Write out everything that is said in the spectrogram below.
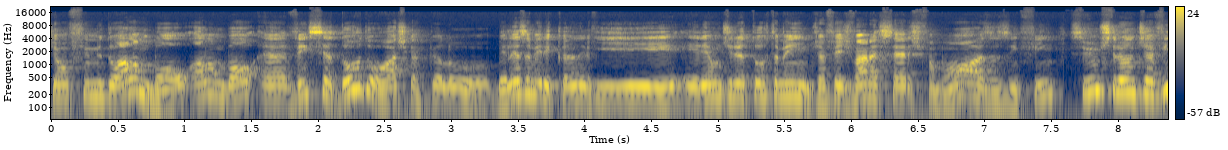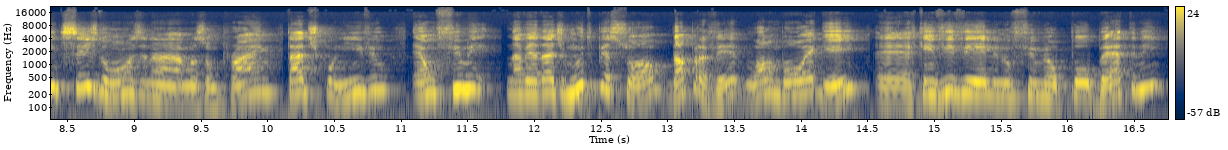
que é um filme do Alan Ball. Alan Ball é vencedor do Oscar pelo Beleza Americana e ele é um diretor também, já fez várias séries famosas, enfim. Esse filme estreou no dia 26 do 11 na Amazon Prime, tá disponível. É um filme, na verdade, muito pessoal, dá pra ver. O Alan Ball é gay. É, quem vive ele no filme é o Paul Bettany.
